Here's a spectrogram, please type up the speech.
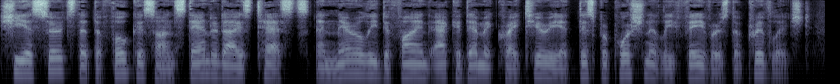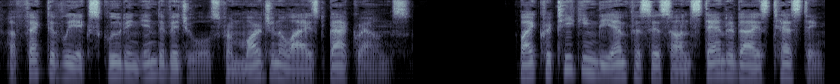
She asserts that the focus on standardized tests and narrowly defined academic criteria disproportionately favors the privileged, effectively excluding individuals from marginalized backgrounds. By critiquing the emphasis on standardized testing,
